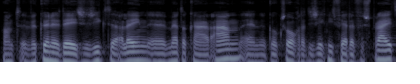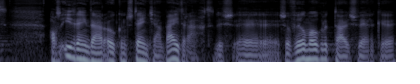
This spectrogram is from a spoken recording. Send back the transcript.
Want we kunnen deze ziekte alleen uh, met elkaar aan en ook zorgen dat die zich niet verder verspreidt. Als iedereen daar ook een steentje aan bijdraagt. Dus uh, zoveel mogelijk thuiswerken.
